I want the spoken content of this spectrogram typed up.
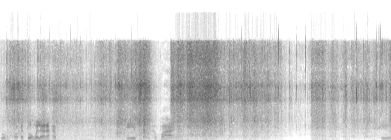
ตวงพอกระตวงไว้แล้วนะครับเทใส่เข้าไปเกลือ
